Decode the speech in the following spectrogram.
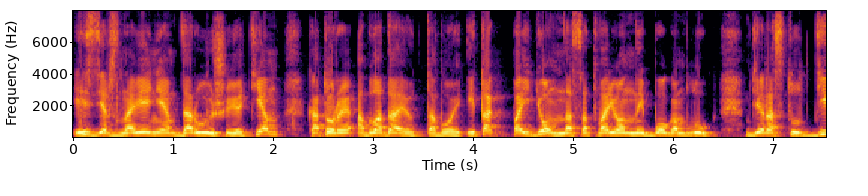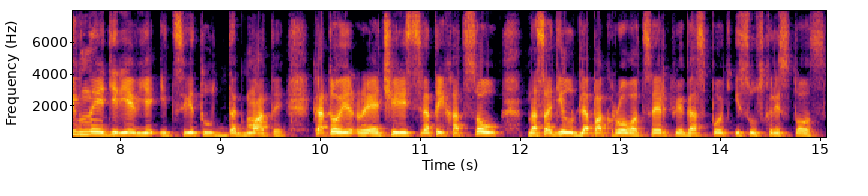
и с дерзновением даруешь ее тем, которые обладают тобой. Итак, пойдем на сотворенный Богом луг, где растут дивные деревья и цветут догматы, которые через святых отцов насадил для покрова церкви Господь Иисус Христос.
